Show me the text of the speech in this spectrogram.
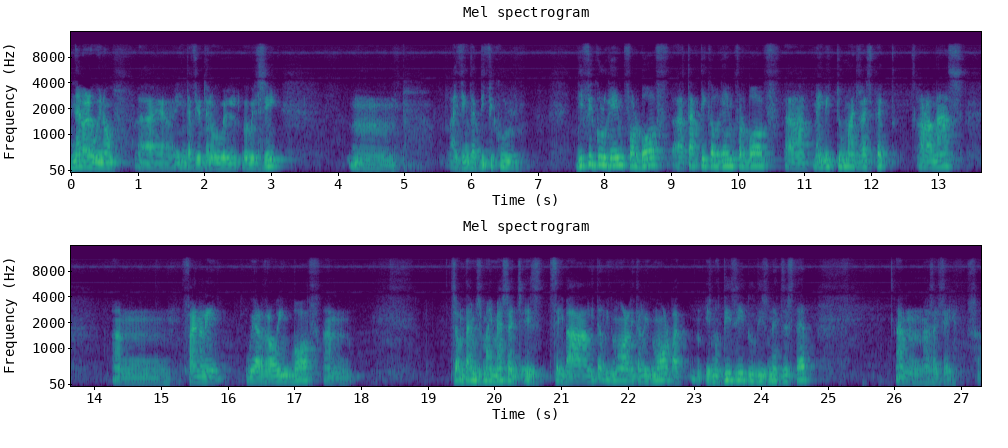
never we know. Uh, in the future, we will we will see. Mm, I think that difficult difficult game for both, a tactical game for both. Uh, maybe too much respect around us, and finally we are drawing both and sometimes my message is say a little bit more, a little bit more, but it's not easy. Do this next step, and as I say, so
